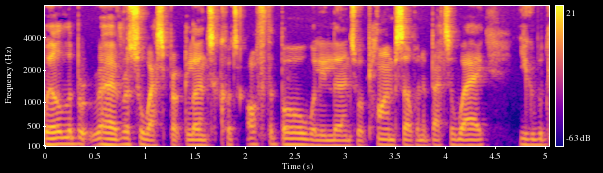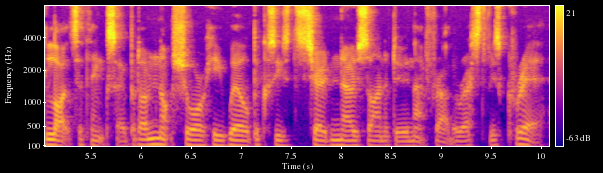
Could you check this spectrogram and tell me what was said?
Will uh, Russell Westbrook learn to cut off the ball? Will he learn to apply himself in a better way? You would like to think so, but I'm not sure he will because he's showed no sign of doing that throughout the rest of his career.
